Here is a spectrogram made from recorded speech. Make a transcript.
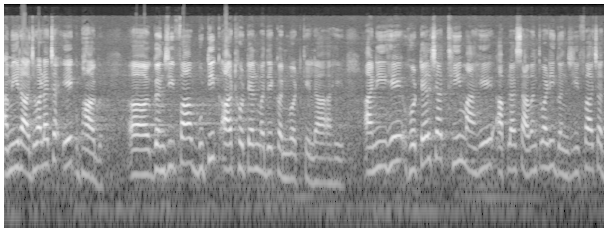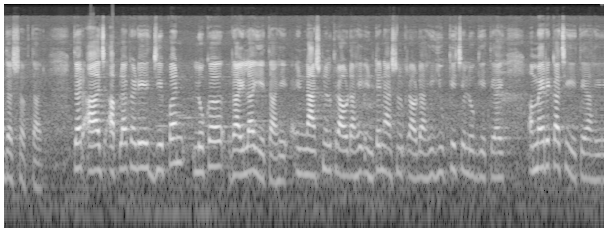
आम्ही राजवाड्याचा एक भाग गंजीफा गंजिफा बुटीक आर्ट हॉटेलमध्ये कन्वर्ट केला आहे. आणि हे हॉटेलचा थीम आहे आपला सावंतवाडी गंजिफाचा दशावतार. तर आज आपल्याकडे जे पण लोक राहायला येत आहे नॅशनल क्राऊड आहे इंटरनॅशनल क्राऊड आहे यू केचे लोक येते आहे अमेरिकाचे येते आहे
